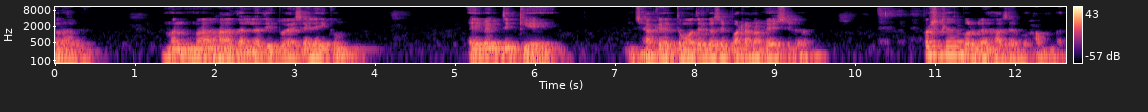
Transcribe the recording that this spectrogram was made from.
করা হবে, মান, মা হাদ আল্লাদি বয়স আলাইকুম? এই ব্যক্তি কে যাকে তোমাদের কাছে পাঠানো হয়েছিল? পরিষ্কার বলবে হাজা মোহাম্মদ।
